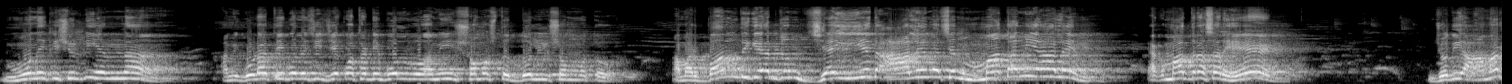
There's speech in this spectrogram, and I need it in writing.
মনে কিছু নিয়েন না। আমি গোড়াতেই বলেছি, যে কথাটি বলব আমি সমস্ত দলিল সম্মত। আমার বাম দিকে একজন জাইয়েদ আলেম আছেন মাতানি আলেম। এক মাদ্রাসার হেড। যদি আমার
